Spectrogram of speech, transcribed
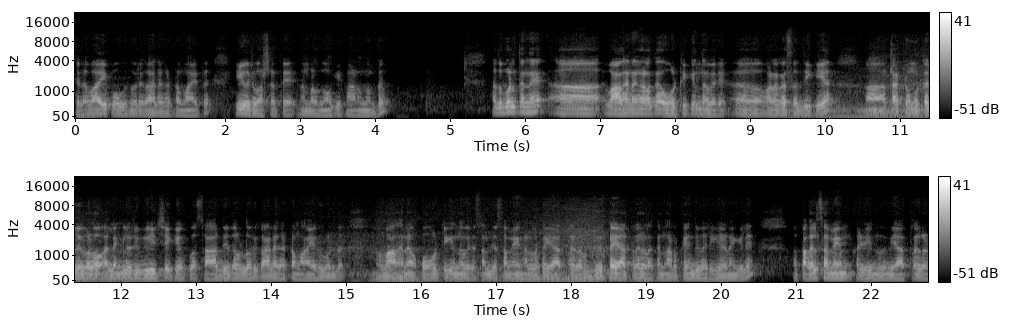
ചിലവായി പോകുന്ന ഒരു കാലഘട്ടമായിട്ട് ഈ ഒരു വർഷത്തെ നമ്മൾ നോക്കി കാണുന്നുണ്ട്. അതുപോലെ തന്നെ വാഹനങ്ങളൊക്കെ ഓട്ടിക്കുന്നവർ വളരെ ശ്രദ്ധിക്കുക. തട്ടുമുട്ടലുകളോ അല്ലെങ്കിൽ ഒരു വീഴ്ചയ്ക്കൊക്കെ സാധ്യത ഉള്ള ഒരു കാലഘട്ടമായതുകൊണ്ട് വാഹനമൊക്കെ ഓട്ടിക്കുന്നവർ സന്ധ്യാസമയങ്ങളിലൊക്കെ യാത്രകൾ ദീർഘയാത്രകളൊക്കെ നടത്തേണ്ടി വരികയാണെങ്കിൽ പകൽ സമയം കഴിയുന്നതും യാത്രകൾ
